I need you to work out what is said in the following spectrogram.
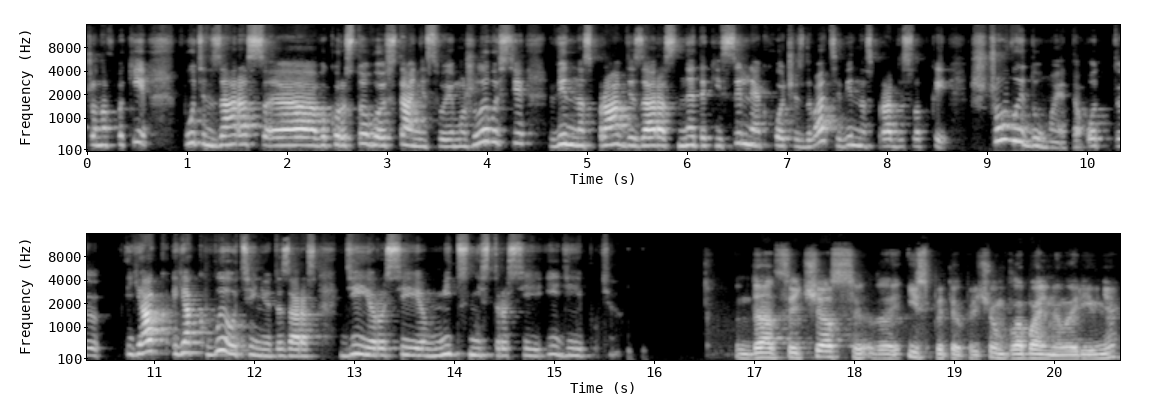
що навпаки Путін зараз е, використовує останні свої можливості. Він насправді зараз не такий сильний, як хоче здаватися. Він насправді слабкий. Що ви думаєте? От е, як, як ви оцінюєте зараз дії Росії, міцність Росії і дії Путіна? Да, це час е, іспитів, причому глобального рівня.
